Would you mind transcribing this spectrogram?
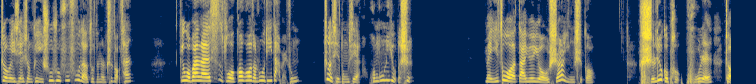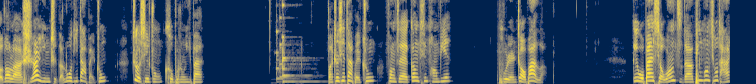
这位先生可以舒舒服服地坐在那儿吃早餐。给我搬来四座高高的落地大摆钟，这些东西皇宫里有的是，每一座大约有十二英尺高。十六个仆仆人找到了十二英尺的落地大摆钟，这些钟可不容易搬。把这些大摆钟放在钢琴旁边，仆人照办了。给我搬小王子的乒乓球台，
